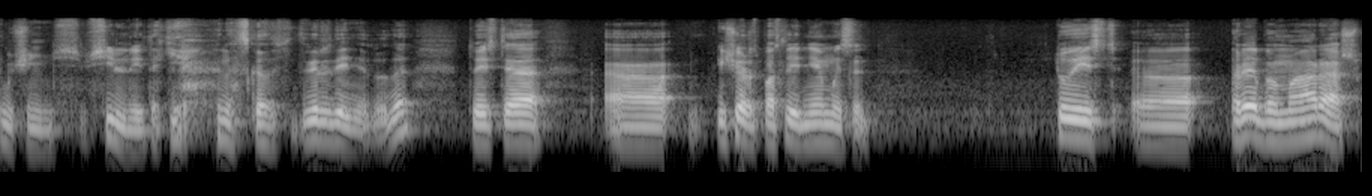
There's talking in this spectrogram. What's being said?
Очень сильные такие, надо сказать, утверждения. Да? То есть, э, э, еще раз последняя мысль. То есть, Рэбе Маараш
